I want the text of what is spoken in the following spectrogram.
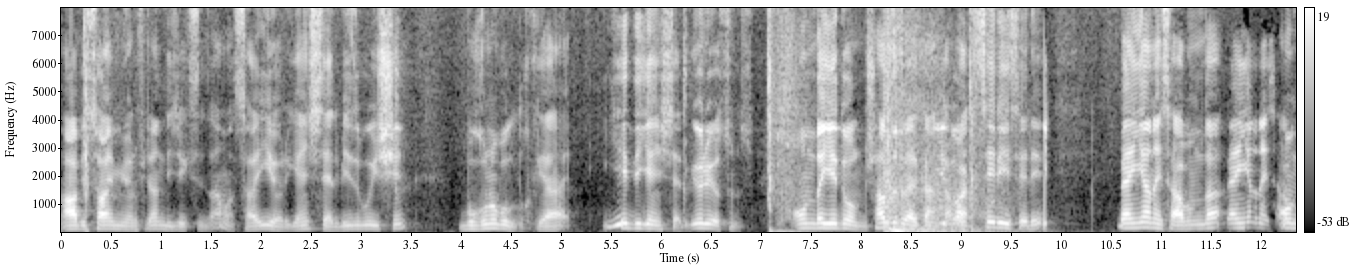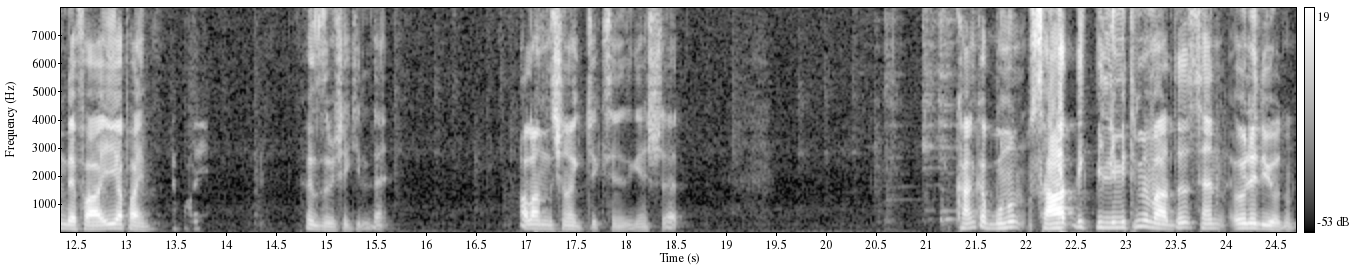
Abi saymıyor falan diyeceksiniz ama sayıyor gençler. Biz bu işin bugunu bulduk ya. 7 gençler görüyorsunuz. Onda 7 olmuş. Hazır ver kanka. Yedi Bak seri seri. Ben yan hesabımda Ben yan hesabım. 10 defayı yapayım. Hızlı bir şekilde. Alan dışına gideceksiniz gençler. Kanka bunun saatlik bir limiti mi vardı? Sen öyle diyordun.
